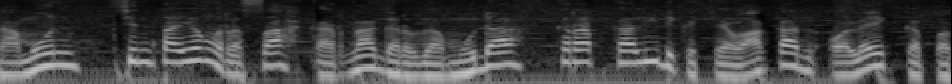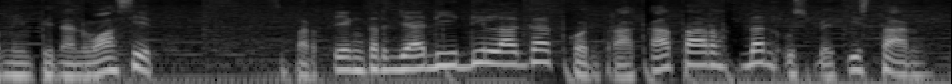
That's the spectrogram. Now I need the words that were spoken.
Namun, Sintayong resah karena Garuda Muda kerap kali dikecewakan oleh kepemimpinan wasit, seperti yang terjadi di laga kontra Qatar dan Uzbekistan.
